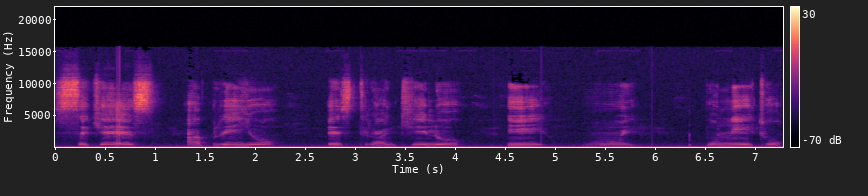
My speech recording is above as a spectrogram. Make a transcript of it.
Sé que es abrigo, es tranquilo y muy bonito.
